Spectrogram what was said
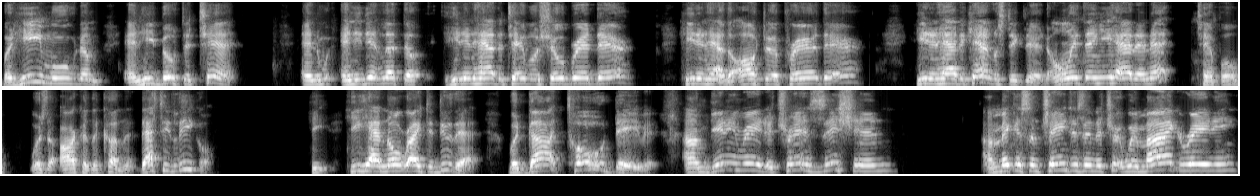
But he moved them and he built a tent and and he didn't let the he didn't have the table of showbread there. He didn't have the altar of prayer there. He didn't have the candlestick there. The only thing he had in that temple was the Ark of the Covenant. That's illegal. He he had no right to do that. But God told David, I'm getting ready to transition. I'm making some changes in the church. We're migrating,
